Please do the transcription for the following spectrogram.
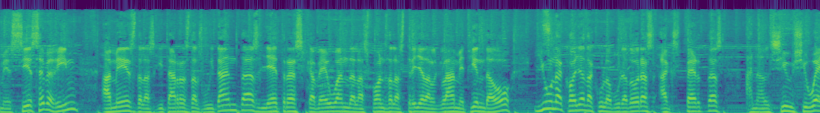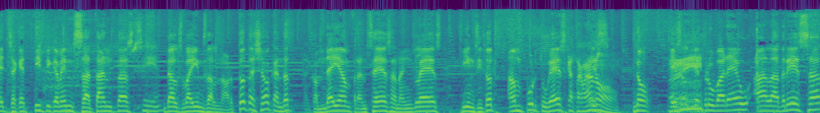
Messier Severin, a més de les guitarres dels 80s, lletres que veuen de les fonts de l'estrella del glam Etienne Daó i una colla de col·laboradores expertes en el xiu-xiueig, aquest típicament 70s Sí. dels veïns del nord. Tot això cantat, com dèiem, en francès, en anglès, fins i tot en portuguès. Català no. És, no, és el que trobareu a l'adreça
